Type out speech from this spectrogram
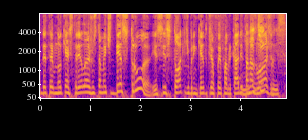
determinou que a estrela justamente destrua esse estoque de brinquedo que já foi fabricado e tá nas lojas. isso.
